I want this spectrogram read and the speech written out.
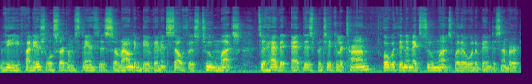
the financial circumstances surrounding the event itself is too much to have it at this particular time or within the next two months, whether it would have been December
